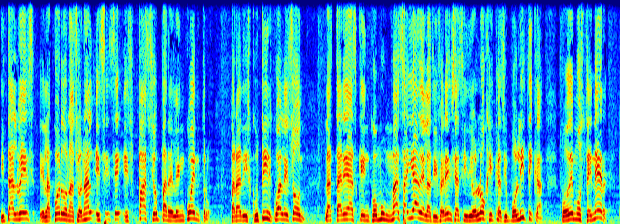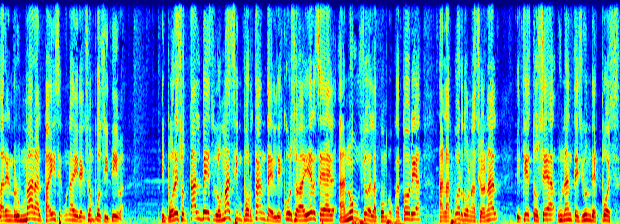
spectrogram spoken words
Y tal vez el acuerdo nacional es ese espacio para el encuentro, para discutir cuáles son las tareas que en común, más allá de las diferencias ideológicas y políticas, podemos tener para enrumbar al país en una dirección positiva. Y por eso tal vez lo más importante del discurso de ayer sea el anuncio de la convocatoria al acuerdo nacional y que esto sea un antes y un después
